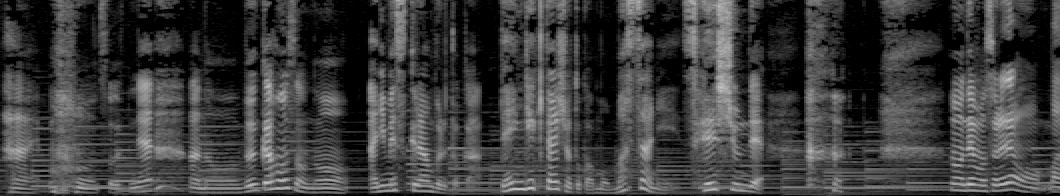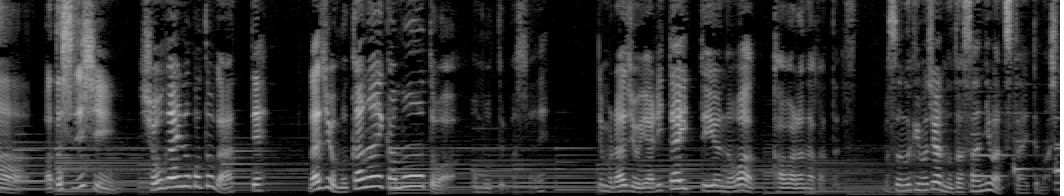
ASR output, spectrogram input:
はい。もう、そうですね。あの、文化放送のアニメスクランブルとか、電撃大賞とかもうまさに青春で。もうでもそれでも、まあ、私自身、障害のことがあって、ラジオ向かないかもとは思ってましたね。でもラジオやりたいっていうのは変わらなかったです。その気持ちは野田さんには伝えてました。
